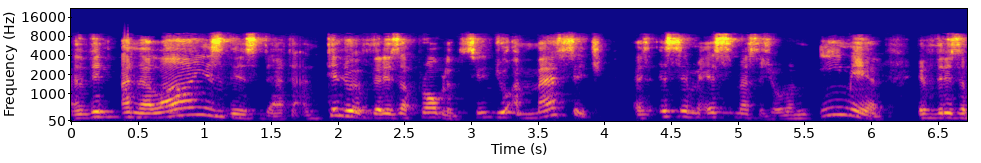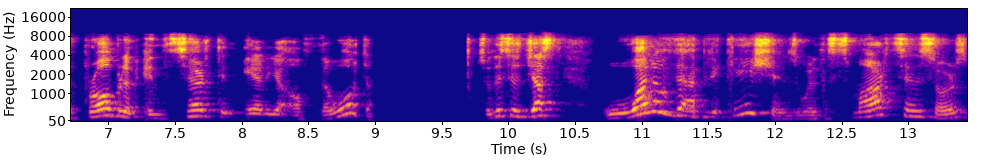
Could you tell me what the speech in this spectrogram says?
and then analyze this data and tell you if there is a problem, send you a message as SMS message or an email if there is a problem in certain area of the water. So this is just one of the applications where the smart sensors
